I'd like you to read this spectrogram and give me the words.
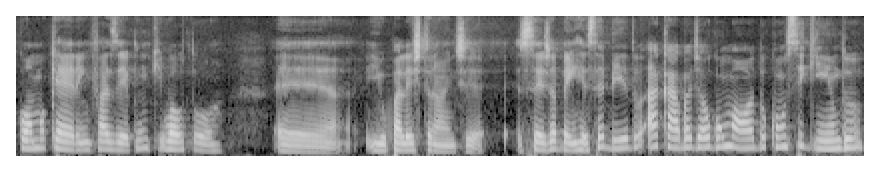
como querem fazer com que o autor é, e o palestrante seja bem recebido, acaba de algum modo conseguindo,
